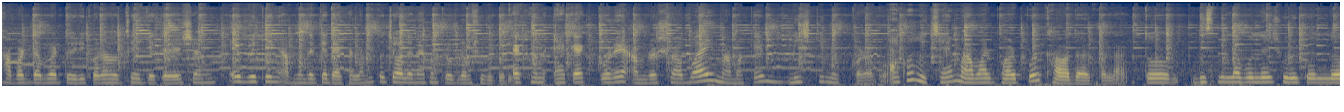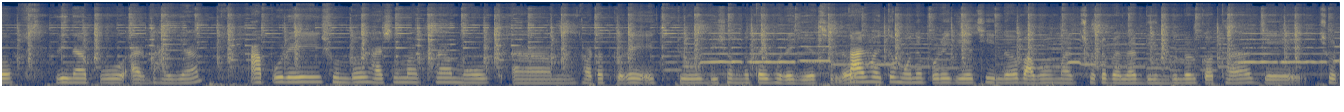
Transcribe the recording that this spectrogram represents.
খাবার দাবার তৈরি করা হচ্ছে? ডেকোরেশন এভরিথিং আপনাদেরকে দেখালাম। তো চলেন এখন প্রোগ্রাম শুরু করি। এখন এক এক করে আমরা সবাই মামাকে মিষ্টি মুখ করাবো। এখন হচ্ছে মামার ভরপুর খাওয়া দাওয়ার পালা। তো বিসমিল্লা বলে শুরু করল রিনাপু আর ভাইয়া। আপুর এই সুন্দর হাসি মাখা মুখ হঠাৎ করে একটু বিষণ্ণতায় ভরে গিয়েছিল। তার হয়তো মনে পড়ে গিয়েছিল বাবা মার ছোটবেলার দিনগুলোর কথা যে ছোট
